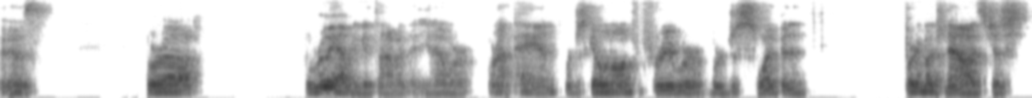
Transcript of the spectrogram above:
who knows. We're uh we're really having a good time with it. You know, we're we're not paying. We're just going on for free. We're we're just swiping and pretty much now it's just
